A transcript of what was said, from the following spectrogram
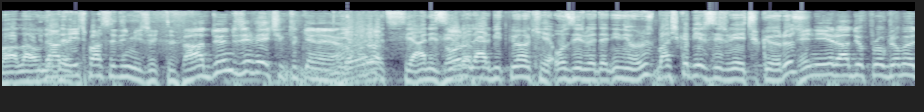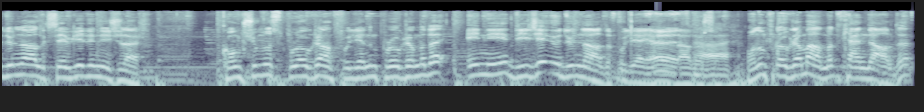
Vallahi Bir onu daha da... hiç bahsedilmeyecekti. Daha dün zirveye çıktık gene ya. Evet yani zirveler bitmiyor ki. O zirveden iniyoruz. Başka bir zirveye çıkıyoruz. En iyi radyo programı ödülünü aldık sevgili dinleyiciler. Komşumuz program Fulya'nın programı da en iyi DJ ödülünü aldı Fulya yani Evet. Ha. Onun programı almadı kendi aldı.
